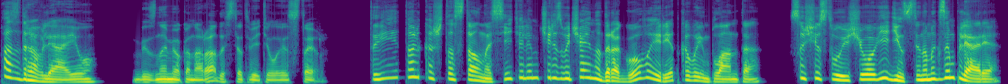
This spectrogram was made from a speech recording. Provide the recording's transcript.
«Поздравляю!» Без намека на радость ответила Эстер. «Ты только что стал носителем чрезвычайно дорогого и редкого импланта, существующего в единственном экземпляре.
